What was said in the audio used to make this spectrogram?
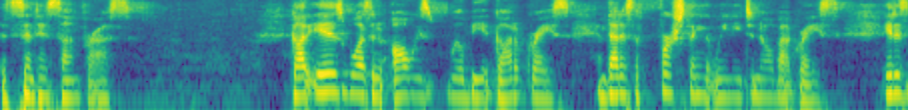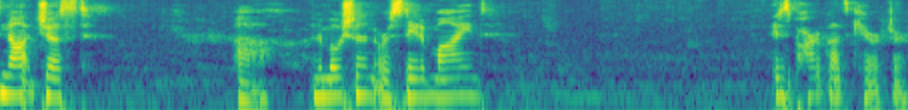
that sent His Son for us. God is, was, and always will be a God of grace. And that is the first thing that we need to know about grace. It is not just uh, an emotion or a state of mind, it is part of God's character.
